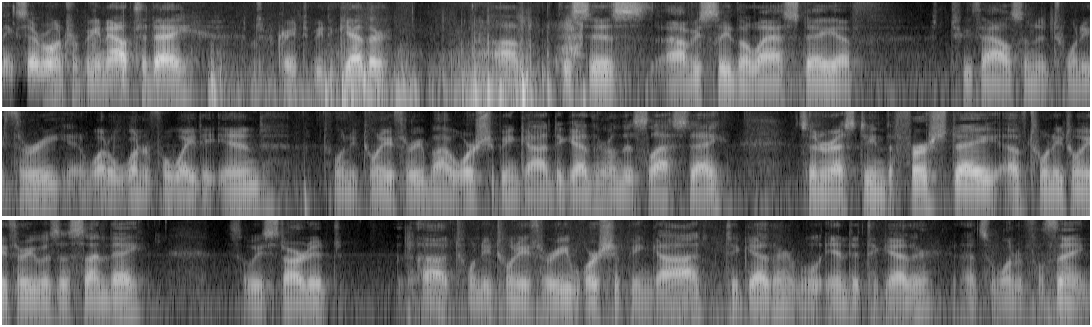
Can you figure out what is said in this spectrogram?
Thanks everyone for being out today. It's great to be together. Um, this is obviously the last day of 2023, and what a wonderful way to end 2023 by worshiping God together on this last day. It's interesting, the first day of 2023 was a Sunday, so we started uh, 2023 worshiping God together. We'll end it together. That's a wonderful thing,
